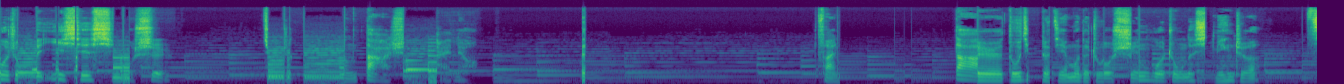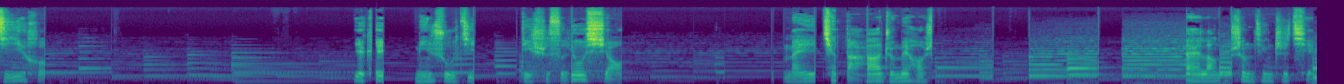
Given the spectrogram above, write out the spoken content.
或者的一些小事，就是能大事材料。反大是读经者节目的主是生活中的明哲集合，也可以民数记第十四有小没请大家准备好。在朗读圣经之前，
